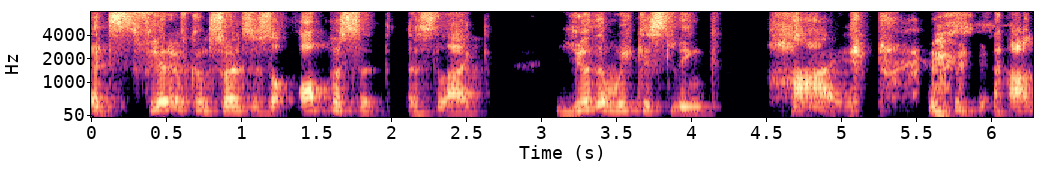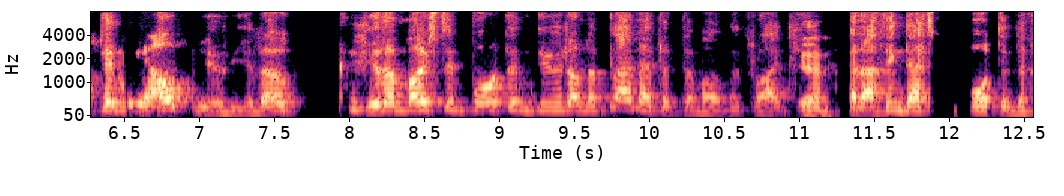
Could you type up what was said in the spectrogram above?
It's theory of constraints is the opposite. It's like you're the weakest link hi, how can we help you? You know, you're the most important dude on the planet at the moment, right? Yeah. And I think that's important.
